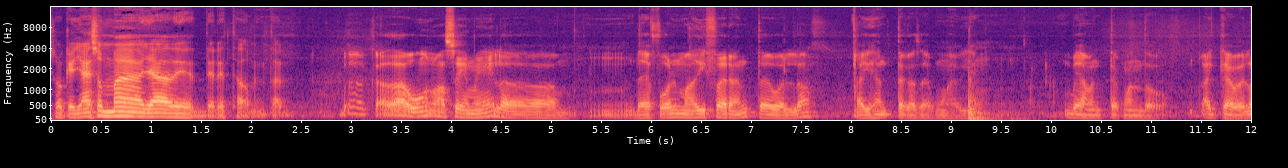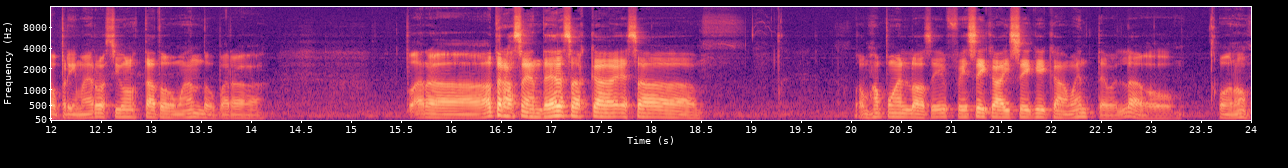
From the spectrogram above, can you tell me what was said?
So que ya eso es más allá del estado mental. Cada uno asimila mm, de forma diferente, ¿verdad? Hay gente que se mueve bien. Obviamente cuando hay que ver, lo primero es si uno está tomando para para trascender esas esa vamos a ponerlo así, física y psíquicamente, ¿verdad? O, o no.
